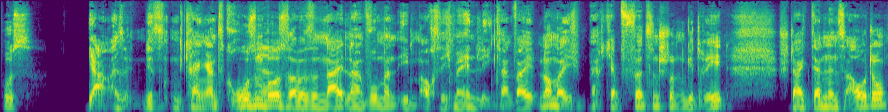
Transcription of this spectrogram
Bus. Ja, also jetzt keinen ganz großen Ja. Bus, aber so ein Nightliner, wo man eben auch sich mal hinlegen kann. Weil, nochmal, ich, ich habe 14 Stunden gedreht, steig dann ins Auto,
